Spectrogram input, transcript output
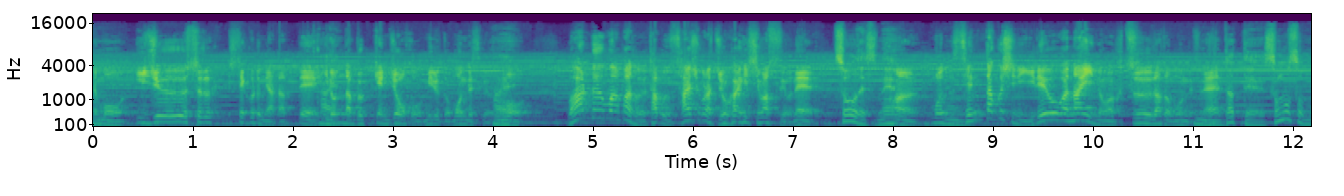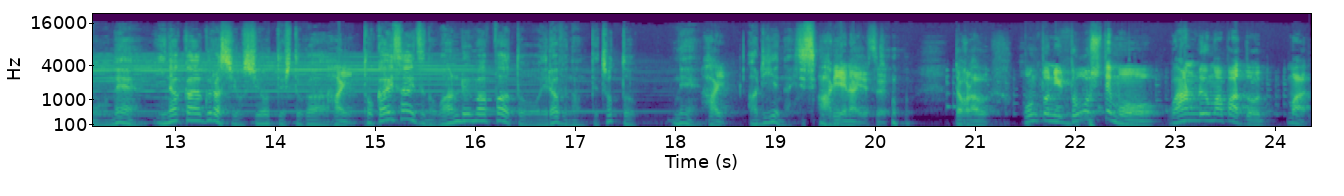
でもうん移住するしてくるにあたってはい。いろんな物件情報を見ると思うんですけれども、はいワンルームアパートで多分最初から除外しますよね。そうですね、はい、もううん。選択肢に入れようがないのが普通だと思うんですね。うん。だってそもそもね田舎暮らしをしようって人が、はい。都会サイズのワンルームアパートを選ぶなんてちょっとねはい、ありえないですよ、ね、ありえないです。だから本当にどうしてもワンルームアパートまあ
